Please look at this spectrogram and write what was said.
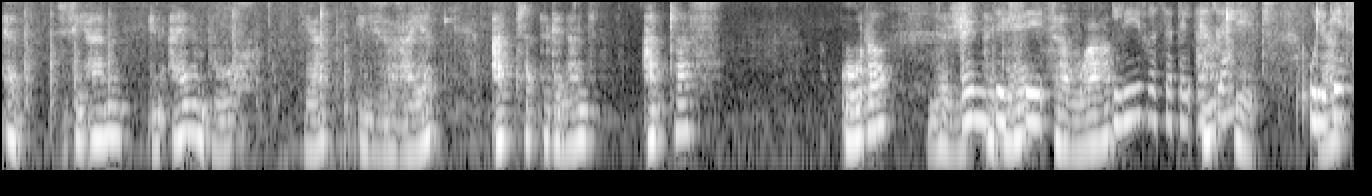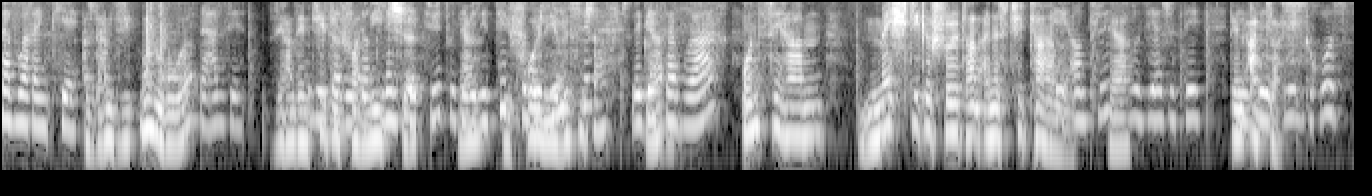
Äh, Sie haben in einem Buch, ja, in dieser Reihe, Atla genannt Atlas oder Le Un de ces Savoir. livre s'appelle Atlas Inquiet. ou Le Ja. gai savoir inquiet. Also da haben Sie Unruhe. Da haben Sie, Sie haben den vous Titel von Nietzsche, ja, die fröhliche Wissenschaft. Ja. Und Sie haben mächtige Schultern eines Titanen. Et en plus, ja. vous y ajoutez Den les, Atlas. les grosses,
